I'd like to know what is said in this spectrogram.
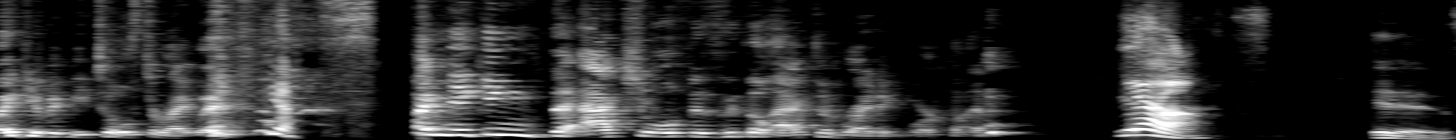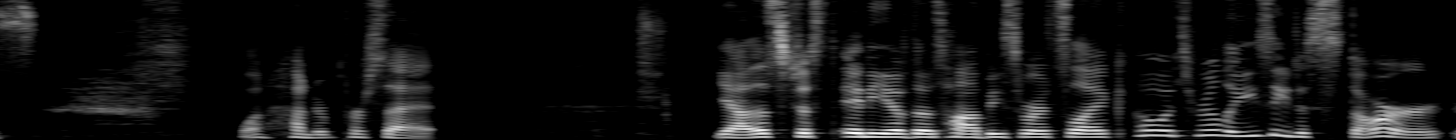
by giving me tools to write with. Yes. by making the actual physical act of writing more fun. yeah, it is. 100%. Yeah, that's just any of those hobbies where it's like, oh, it's really easy to start.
